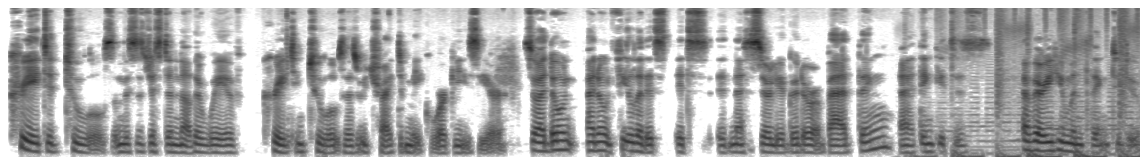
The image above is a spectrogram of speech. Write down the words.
created tools, and this is just another way of creating tools as we try to make work easier. So I don't I don't feel that it's it's necessarily a good or a bad thing. I think it is a very human thing to do.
